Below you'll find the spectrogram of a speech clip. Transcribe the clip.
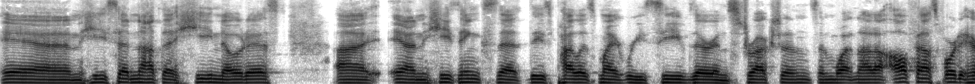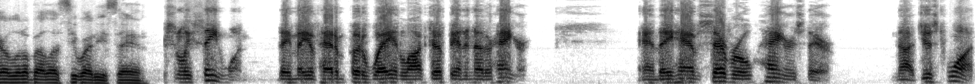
And he said not that he noticed. Uh, and he thinks that these pilots might receive their instructions and whatnot. I'll fast forward it here a little bit. Let's see what he's saying. Personally, seen one. They may have had them put away and locked up in another hangar, and they have several hangars there, not just one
